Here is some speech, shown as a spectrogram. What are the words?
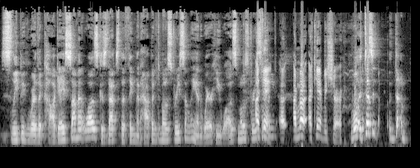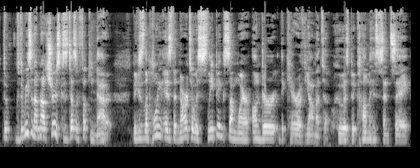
sleeping where the Kage Summit was because that's the thing that happened most recently and where he was most recently. I think. I, uh, I'm not. I can't be sure. Well, it doesn't. The, the, the reason I'm not sure is because it doesn't fucking matter. Because the point is that Naruto is sleeping somewhere under the care of Yamato, who has become his sensei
